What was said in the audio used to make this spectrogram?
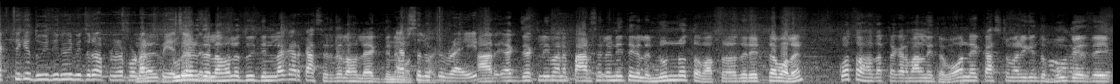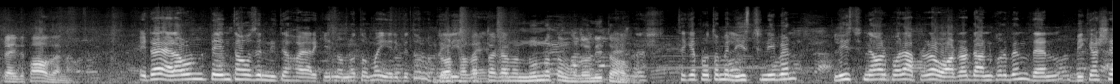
এক থেকে দুই দিনের ভিতরে আপনারা মানে প্রোডাক্ট পেয়ে দূরের যাবেন। জেলা হলে দুই দিন লাগে আর কাছের জেলা হলে মতো Absolutely লাগে। আর এক্স্যাক্টলি মানে পার্সেলে নিতে গেলে ন্যূনতম আপনারা যে রেটটা বলেন কত হাজার টাকার মাল নিতে হবে? অনেক কাস্টমারই কিন্তু ভুগে যে এই প্রাইসে পাওয়া যায় না। এটা অ্যারাউন্ড টেন থাউজেন্ড নিতে হয় আর কি ন্যূনতম এর ভিতরে দশ হাজার। টাকার ন্যূনতম হলেও নিতে হবে। থেকে প্রথমে লিস্ট নেবেন। লিস্ট নেওয়ার পরে আপনারা অর্ডার ডান করবেন দেন বিকাশে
